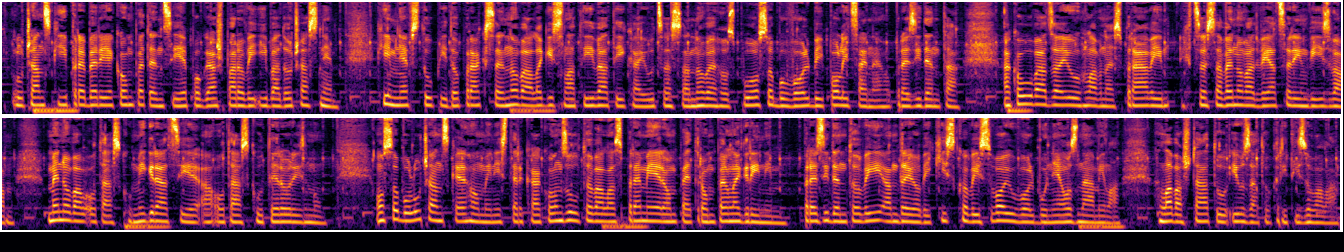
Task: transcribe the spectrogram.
Lučanský preberie kompetencie po Gašparovi iba dočasne, kým nevstúpi do praxe nová legislatíva týkajúca sa nového spôsobu voľby policajného prezidenta. Ako uvádzajú hlavné správy, chce sa venovať viacerým výzvam. Menoval otázku migrácie a otázku terorizmu. Osobu Lučanského ministerka konzultovala s premiérom Petrom Pelegrinim. Prezidentovi Andrejovi Kiskovi svoju voľbu neoznámila. Hlava štátu ju za to kritizovala.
